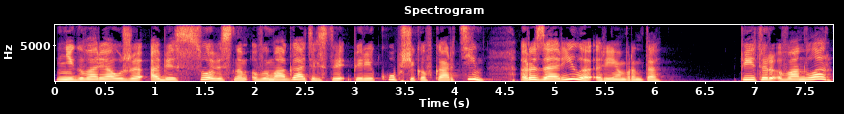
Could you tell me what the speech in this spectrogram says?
не говоря уже о бессовестном вымогательстве перекупщиков картин, разорила Рембранта. Питер Ван Лар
